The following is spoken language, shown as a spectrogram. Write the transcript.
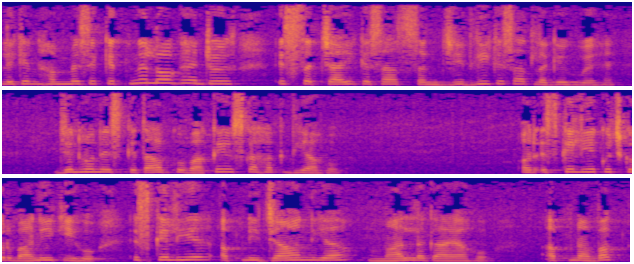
لیکن ہم میں سے کتنے لوگ ہیں جو اس سچائی کے ساتھ، سنجیدگی کے ساتھ لگے ہوئے ہیں، جنہوں نے اس کتاب کو واقعی اس کا حق دیا ہو۔ اور اس کے لیے کچھ قربانی کی ہو، اس کے لیے اپنی جان یا مال لگایا ہو، اپنا وقت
